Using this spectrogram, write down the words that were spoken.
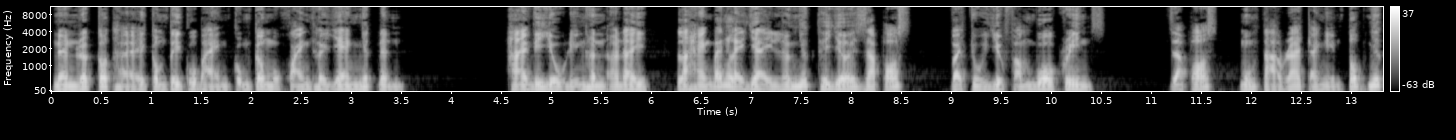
nên rất có thể công ty của bạn cũng cần một khoảng thời gian nhất định. Hai ví dụ điển hình ở đây là hãng bán lẻ giày lớn nhất thế giới Zappos và chuỗi dược phẩm Walgreens. Zappos muốn tạo ra trải nghiệm tốt nhất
